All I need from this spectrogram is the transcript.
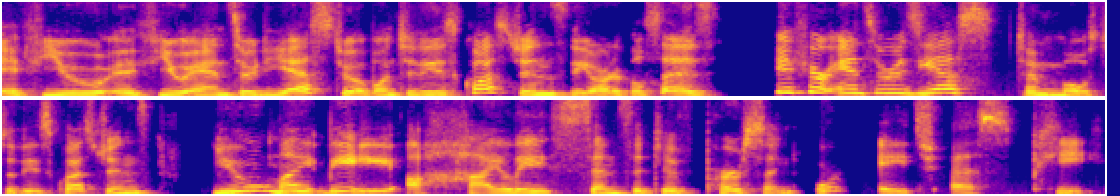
if you if you answered yes to a bunch of these questions, the article says if your answer is yes to most of these questions, you might be a highly sensitive person or HSP.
